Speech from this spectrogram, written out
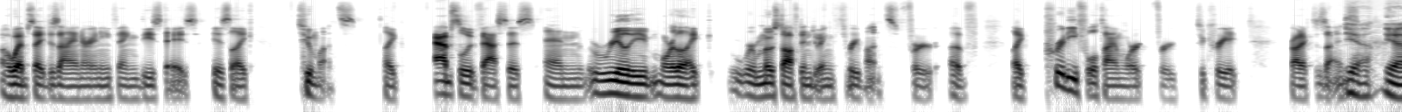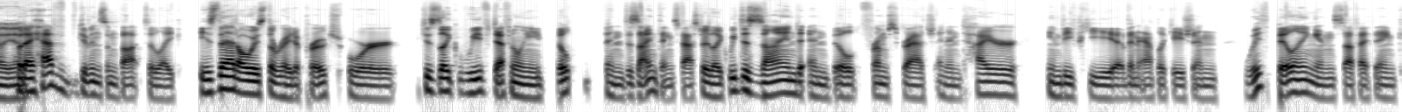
a website design or anything these days is like 2 months. Like absolute fastest and really more like we're most often doing 3 months for of like pretty full-time work for to create product designs. yeah, yeah, yeah. But I have given some thought to like, is that always the right approach? Or because like we've definitely built and designed things faster. Like we designed and built from scratch an entire MVP of an application with billing and stuff, I think,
